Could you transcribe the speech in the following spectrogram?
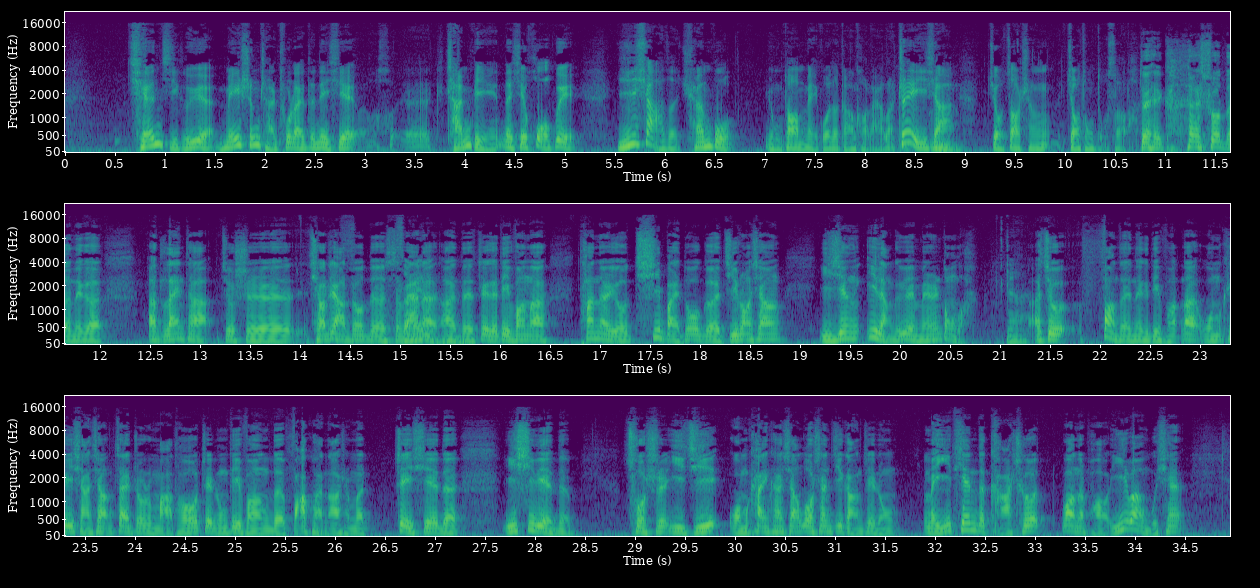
前几个月没生产出来的那些呃产品，那些货柜一下子全部涌到美国的港口来了，这一下就造成交通堵塞了。对，刚才说的那个。Atlanta 就是乔治亚州的 Savannah 啊的这个地方呢，它那儿有七百多个集装箱，已经一两个月没人动了，啊，就放在那个地方。那我们可以想象，在这种码头这种地方的罚款啊，什么这些的一系列的措施，以及我们看一看像洛杉矶港这种每一天的卡车往那跑一万五千，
